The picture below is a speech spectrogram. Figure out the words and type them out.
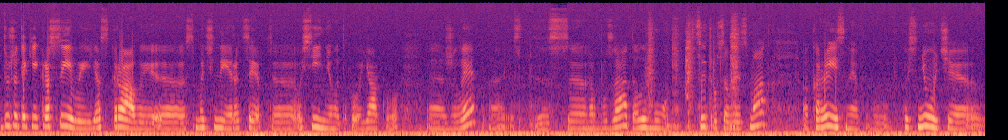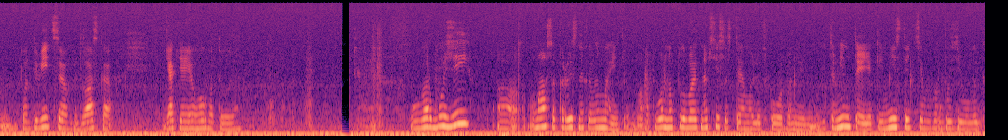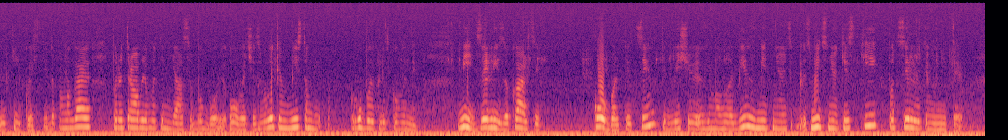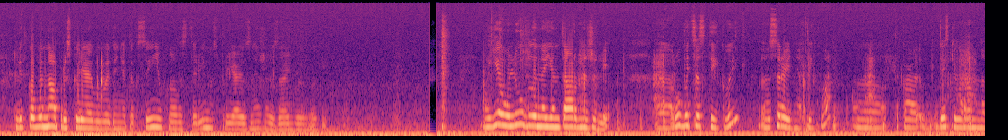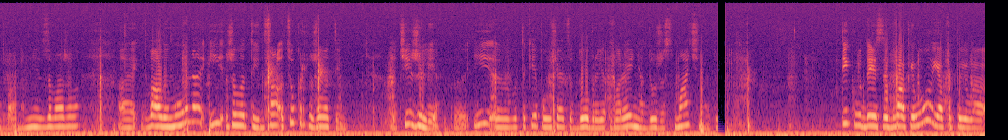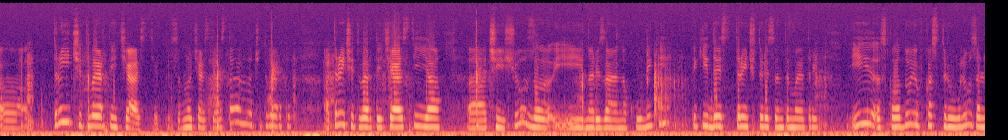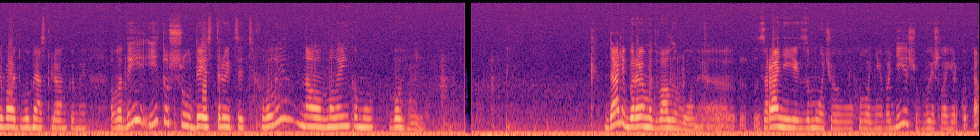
Дуже такий красивий, яскравий, е, смачний рецепт е, осіннього такого яркого е, желе з, гарбуза та лимону. Цитрусовий смак, корисне, вкуснюче. Подивіться, будь ласка, як я його готую. У гарбузі маса корисних елементів, благотворно впливають на всі системи людського організму. Вітамін Т, який міститься в гарбузі у великій кількості, допомагає перетравлювати м'ясо, бобові, овочі з великим вмістом грубої клітковини. Мідь, залізо, кальцій, кобальт і цинк підвищує гемоглобін, зміцнює, кістки, посилює імунітет. Клітковина прискоряє виведення токсинів, холестерину, сприяє зниженню зайвої ваги. Моє улюблене янтарне желе. Е, Робиться з тикви, е, середня тиква, е, така десь кілограм на два мені заважила. Два лимона і желатин, цукор, желатин чи желе. І от таке виходить добре, як варення, дуже смачне. Тикву десь 2 кіло я купила е, 3 четвертій часті. Тобто одну часть я оставила четверту, а 3 четвертій часті я чищу і нарізаю на кубики, такі десь 3-4 см. І складую в кастрюлю, заливаю двома склянками води і тушу десь 30 хвилин на маленькому вогні. Далі беремо два лимони. Е, Зарані їх замочую у холодній воді, щоб вийшла гіркота,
